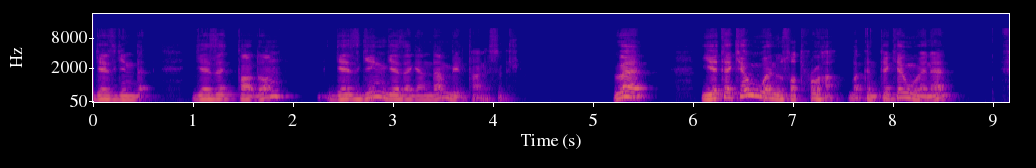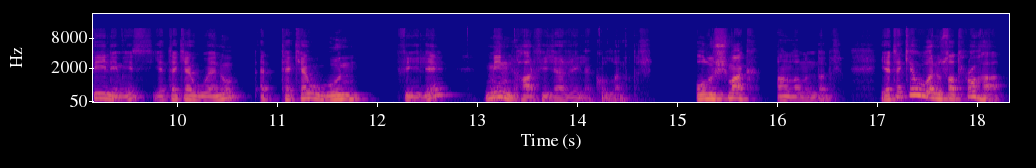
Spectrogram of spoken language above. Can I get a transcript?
gezginde geze pardon gezgin gezegenden bir tanesidir. Ve yetekevvenu sathuha. Bakın tekevvene fiilimiz yetekevvenu tekevvun fiili min harfi cerriyle kullanılır. Oluşmak anlamındadır. Yetekevvenu sathuha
